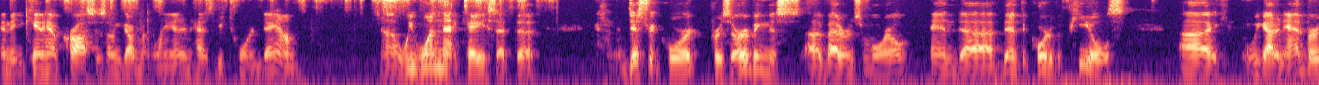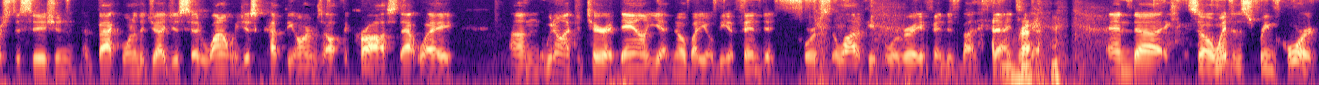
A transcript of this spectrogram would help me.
and that you can't have crosses on government land and it has to be torn down. Uh, we won that case at the district court, preserving this uh, Veterans Memorial, and uh, then at the Court of Appeals uh, we got an adverse decision. In fact, one of the judges said, "Why don't we just cut the arms off the cross? That way, um, we don't have to tear it down. Yet nobody will be offended." Of course, a lot of people were very offended by that idea, right. and uh, so I went to the Supreme Court,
